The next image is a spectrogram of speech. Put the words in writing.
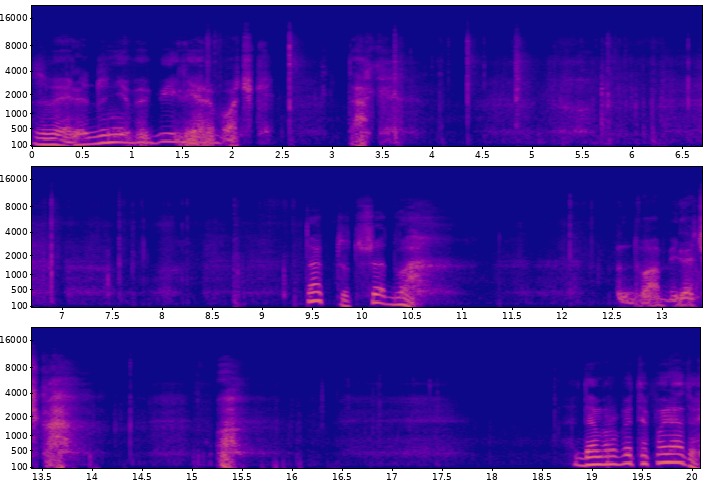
З вигляду ніби білі грибочки. Так. Так, тут ще два. Два білячка. Йдемо робити порядок.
